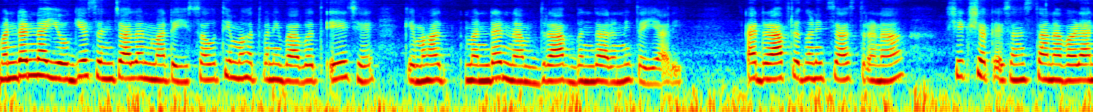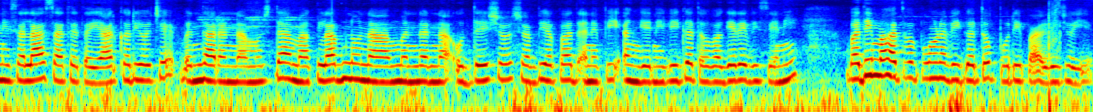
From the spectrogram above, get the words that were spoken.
મંડળના યોગ્ય સંચાલન માટે સૌથી મહત્વની બાબત એ છે કે મંડળના ડ્રાફ્ટ બંધારણની તૈયારી. આ ડ્રાફ્ટ ગણિતશાસ્ત્રના શિક્ષકે સંસ્થાના વડાની સલાહ સાથે તૈયાર કર્યો છે. બંધારણના મુદ્દામાં ક્લબનું નામ, મંડળના ઉદ્દેશો, સભ્યપદ અને ફી અંગેની વિગતો વગેરે વિશેની બધી મહત્વપૂર્ણ વિગતો પૂરી પાડવી જોઈએ.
